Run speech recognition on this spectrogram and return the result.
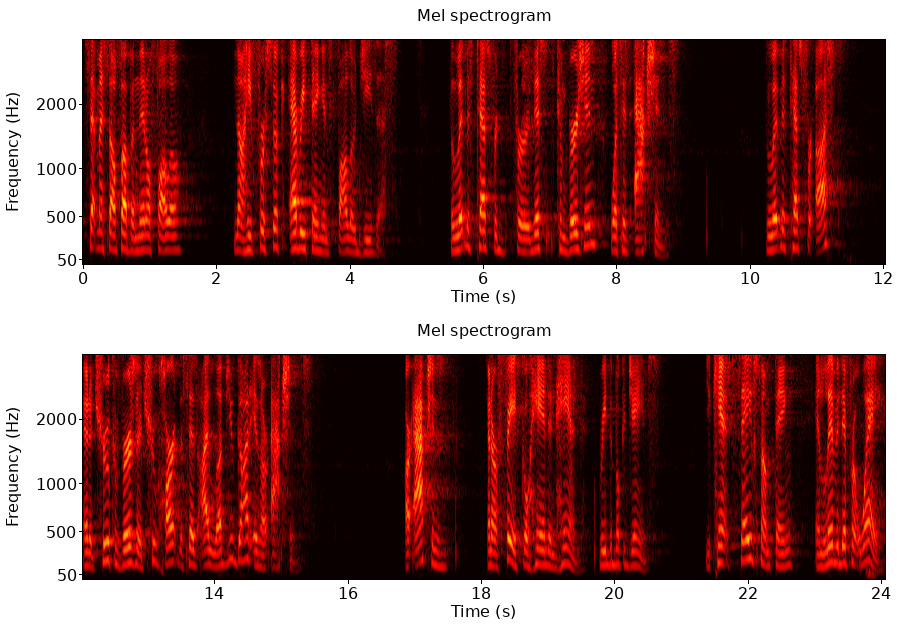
set myself up and then I'll follow. No, he forsook everything and followed Jesus. The litmus test for, for this conversion was his actions. The litmus test for us and a true conversion, a true heart that says, I love you, God, is our actions. Our actions and our faith go hand in hand. Read the book of James. You can't save something and live a different way.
